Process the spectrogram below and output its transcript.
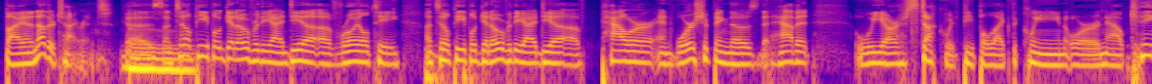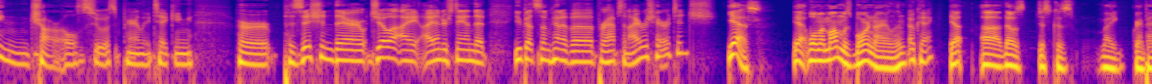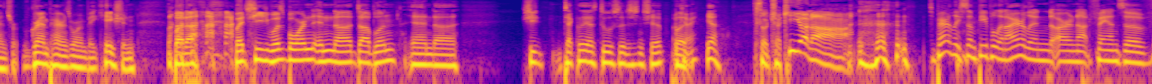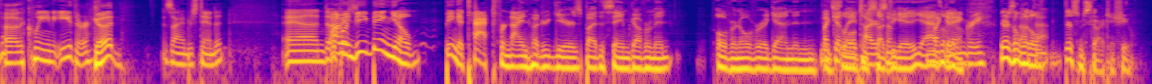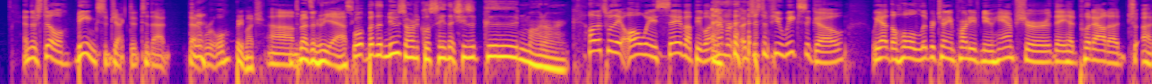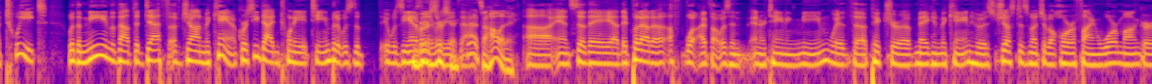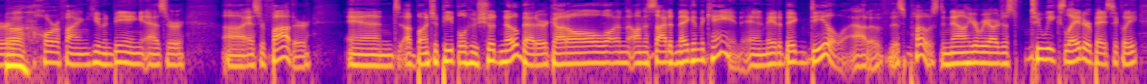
by another tyrant. Because until people get over the idea of royalty, until people get over the idea of power and worshiping those that have it, we are stuck with people like the Queen or now King Charles, who is apparently taking her position there. Joa, I, I understand that you've got some kind of a perhaps an Irish heritage. Yes. Yeah. Well, my mom was born in Ireland. Okay. Yeah. Uh, that was just because my grandparents were, grandparents were on vacation, but uh, but she was born in uh, Dublin, and uh, she technically has dual citizenship. But Okay. Yeah. So Chakiola. So apparently, some people in Ireland are not fans of uh, the Queen either, Good. as I understand it. And I course, mean, being, being you know being attacked for 900 years by the same government over and over again and Might get a little enslaved and tiresome. subjugated. Yeah, Might get little- angry There's a little. that. There's some scar tissue. And they're still being subjected to that that Yeah. rule. Pretty much. Um, Depends on who you ask. Well, but the news articles say that she's a good monarch. Oh, that's what they always say about people. I remember uh, just a few weeks ago, we had the whole Libertarian Party of New Hampshire. They had put out a, t- a tweet with a meme about the death of John McCain. Of course, he died in 2018, but it was the it was the It's the anniversary, of that. Yeah, it's a holiday. Uh, and so they uh, they put out a, a what I thought was an entertaining meme with a picture of Meghan McCain, who is just as much of a horrifying warmonger, Ugh. horrifying human being as her uh, as her father. And a bunch of people who should know better got all on, on the side of Meghan McCain and made a big deal out of this post. And now here we are, just two weeks later, basically,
